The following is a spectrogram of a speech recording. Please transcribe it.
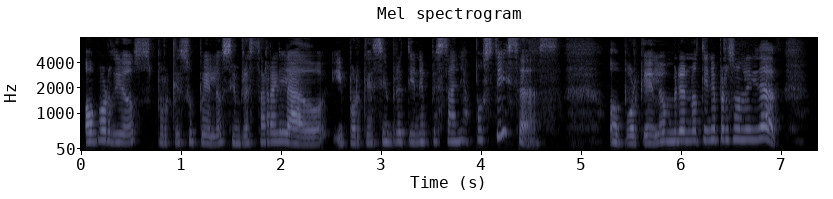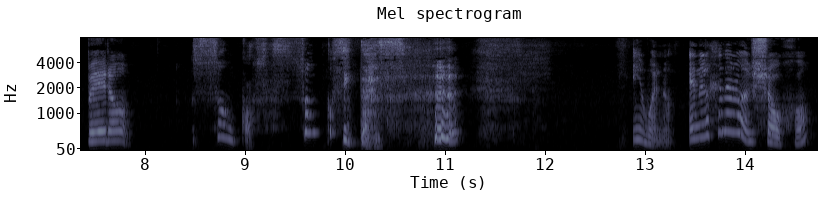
oh por Dios, porque su pelo siempre está arreglado y porque siempre tiene pestañas postizas o porque el hombre no tiene personalidad, pero son cosas, son cositas. y bueno, en el género del shoujo,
